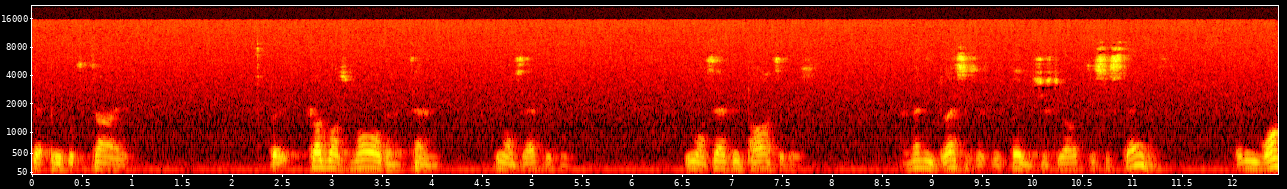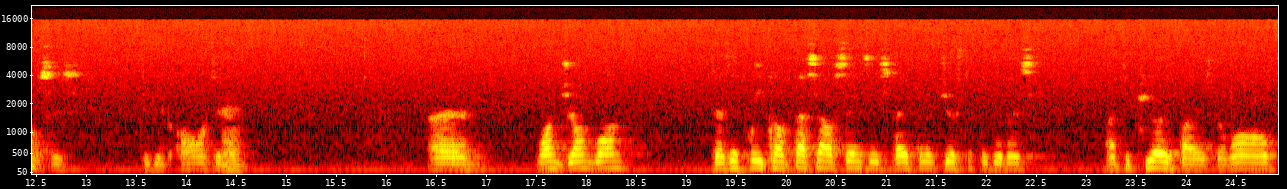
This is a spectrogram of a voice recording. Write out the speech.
get people to tithe. But God wants more than a tenth. He wants everything. He wants every part of us. And then he blesses us with things just to help to sustain us. But he wants us to give all to him. Um, 1 John 1 says, If we confess our sins, He's faithful and just to forgive us and to purify us from all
